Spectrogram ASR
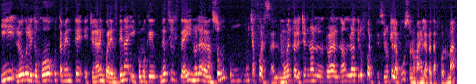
y luego le tocó justamente estrenar en cuarentena y como que Netflix de ahí no la lanzó con mucha fuerza. El momento del estreno no, la tiró fuerte, sino que la puso nomás en la plataforma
